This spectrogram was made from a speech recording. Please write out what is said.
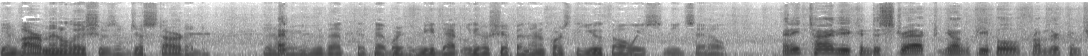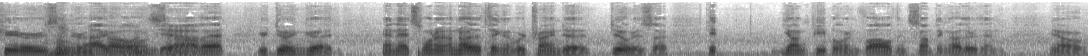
the environmental issues have just started. You know, we, that, that that we need that leadership, and then of course the youth always needs to help. anytime you can distract young people from their computers and their Their iPhones phones, and all that, you're doing good. And that's one another thing that we're trying to do is uh, get young people involved in something other than, you know,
